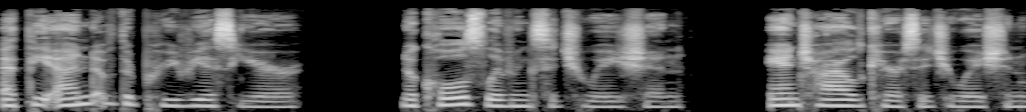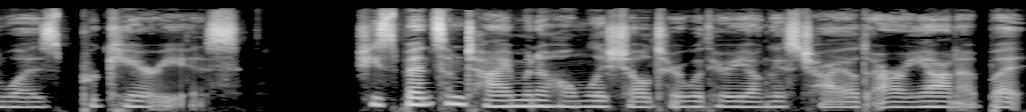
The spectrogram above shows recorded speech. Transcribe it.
At the end of the previous year, Nicole's living situation and childcare situation was precarious she spent some time in a homeless shelter with her youngest child, Arianna, but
